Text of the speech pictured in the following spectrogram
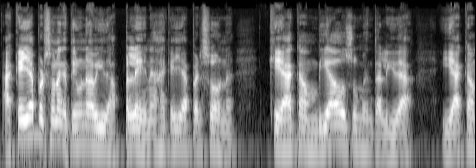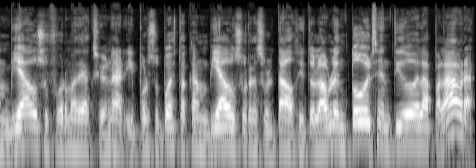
Aquella persona que tiene una vida plena es aquella persona que ha cambiado su mentalidad y ha cambiado su forma de accionar y por supuesto ha cambiado sus resultados. Y te lo hablo en todo el sentido de la palabra,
